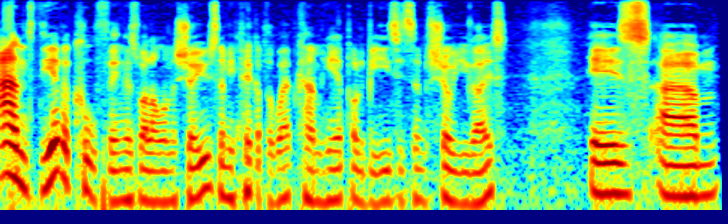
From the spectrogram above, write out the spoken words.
and the other cool thing as well I want to show you is let me pick up the webcam here probably be easy to show you guys is um,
